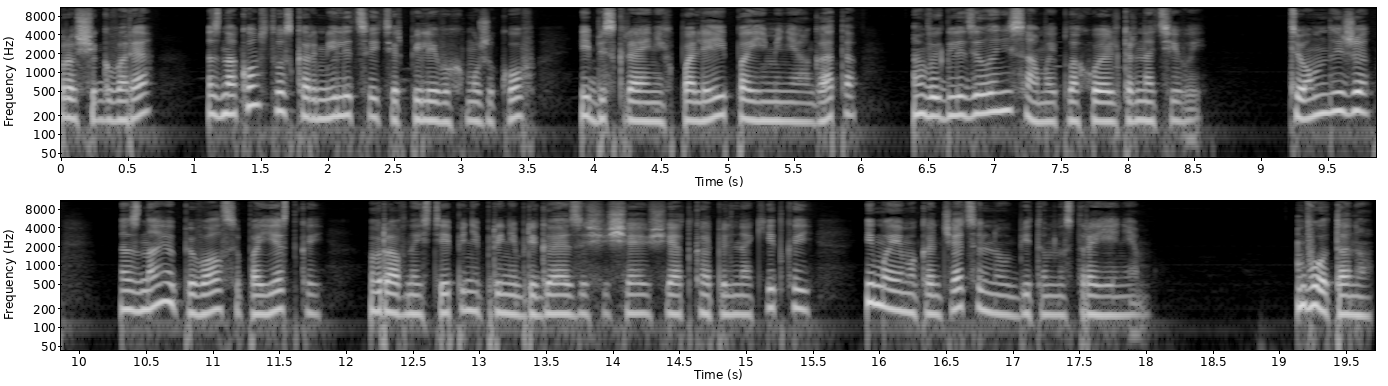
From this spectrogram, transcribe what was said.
Проще говоря — Знакомство с кормилицей терпеливых мужиков и бескрайних полей по имени Агата выглядело не самой плохой альтернативой. Тёмный же, знаю, упивался поездкой, в равной степени пренебрегая защищающей от капель накидкой и моим окончательно убитым настроением. Вот оно.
